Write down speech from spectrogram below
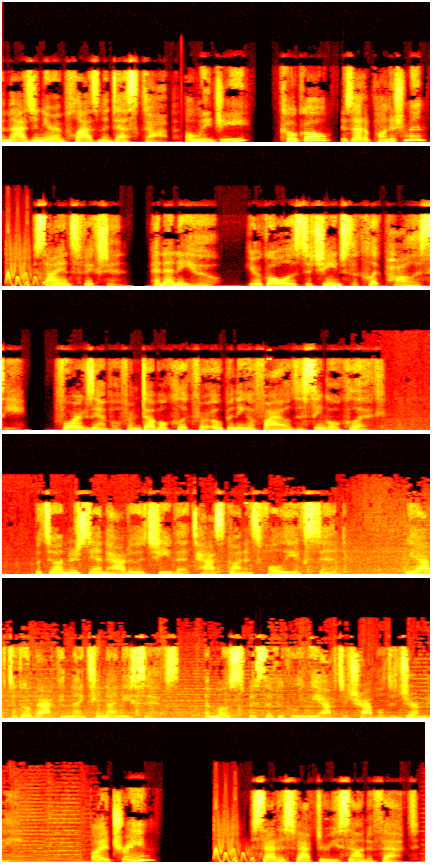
Imagine you're in Plasma Desktop. Only G? Coco, is that a punishment? Science fiction. And anywho, your goal is to change the click policy. For example from double click for opening a file to single click. But to understand how to achieve that task on its fully extent, we have to go back in 1996, and most specifically we have to travel to Germany. By a train? Satisfactory sound effect.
